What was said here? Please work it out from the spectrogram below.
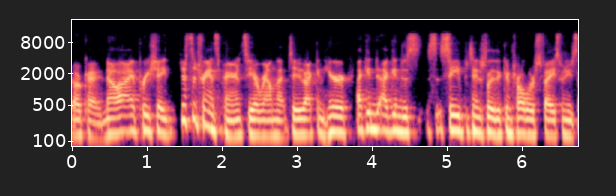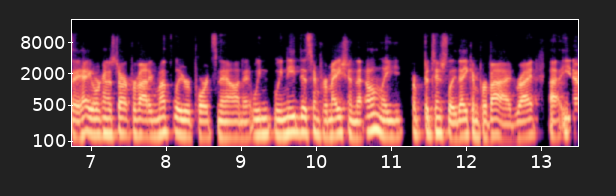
Okay. No, I appreciate just the transparency around that too. I can hear, I can, I can just see potentially the controller's face when you say, "Hey, we're going to start providing monthly reports now, and we we need this information that only potentially they can provide." Right. Uh, you know,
